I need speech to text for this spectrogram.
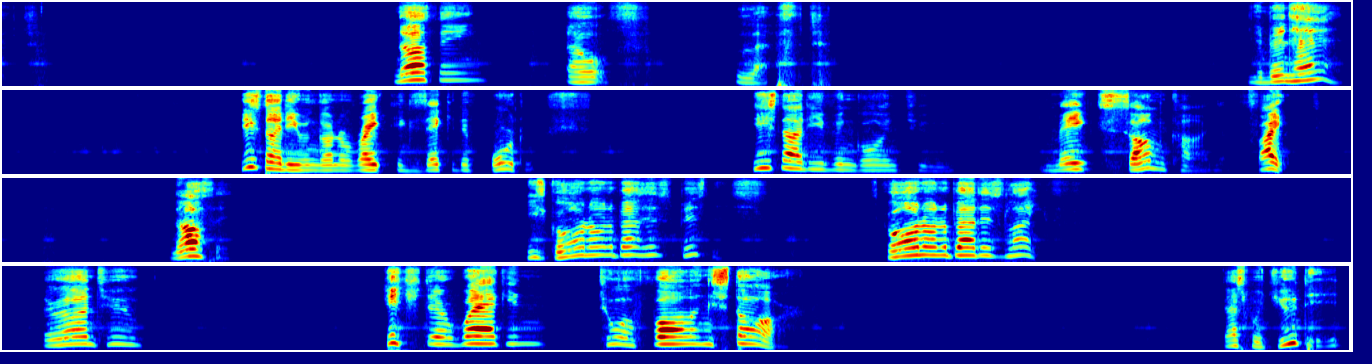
Nothing else left. You've been had. He's not even going to write executive orders. He's not even going to make some kind of fight. Nothing. He's going on about his business. He's going on about his life. They're going to hitch their wagon to a falling star. That's what you did.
